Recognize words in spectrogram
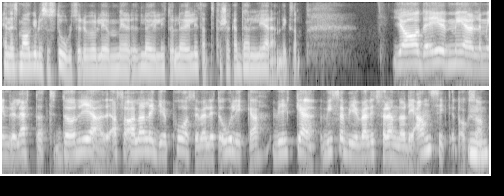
hennes mage blev så stor så det blev mer löjligt och löjligt att försöka dölja den liksom. Ja, det är ju mer eller mindre lätt att dölja. Alltså alla lägger på sig väldigt olika. Vilka, vissa blir ju väldigt förändrade i ansiktet också. Mm.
